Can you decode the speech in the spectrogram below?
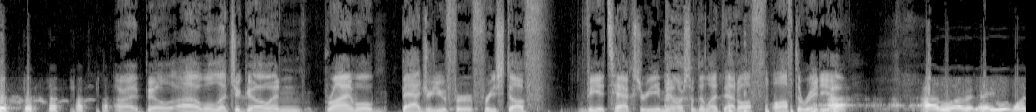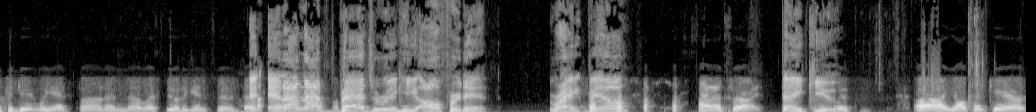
All right, Bill. Uh, we'll let you go, and Brian will badger you for free stuff via text or email or something like that off off the radio. I, I love it. Hey, once again, we had fun, and uh, let's do it again soon. and, and I'm not awesome. badgering. He offered it, right, Bill? That's right. Thank you. All right, y'all take care.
